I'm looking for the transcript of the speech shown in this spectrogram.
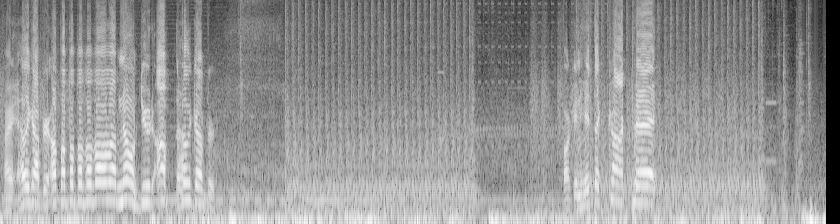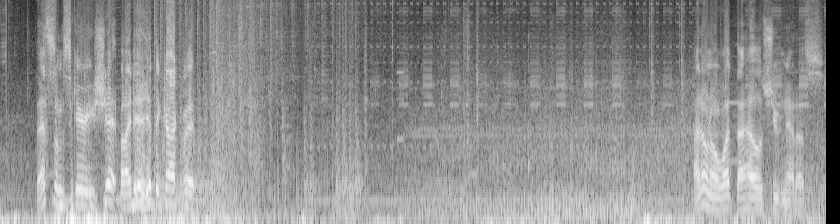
All right, helicopter, up, up, up, up, up, up, up. No, dude, up the helicopter. Fucking hit the cockpit. That's some scary shit, but I did hit the cockpit. I don't know what the hell is shooting at us.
